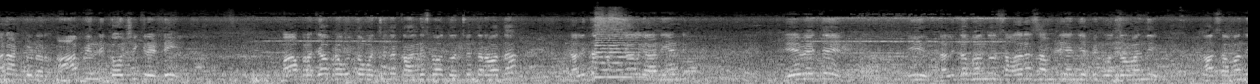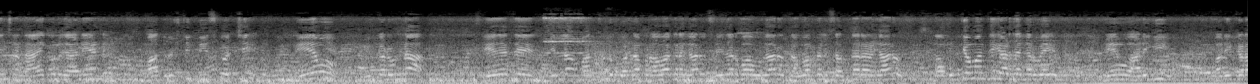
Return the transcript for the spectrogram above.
అని అంటున్నారు. ఆపింది కౌశిక్ రెడ్డి. మా ప్రజాప్రభుత్వం వచ్చిందో కాంగ్రెస్ ప్రభుత్వం వచ్చిన తర్వాత దళిత సంఘాలు కానివ్వండి ఏవైతే ఈ దళిత బంధు సాధన సమితి అని చెప్పి కొంతమంది ఆ సంబంధించిన నాయకులు కానివ్వండి మా దృష్టికి తీసుకొచ్చి మేము ఇక్కడున్న ఏదైతే జిల్లా మంత్రులు కొన్న ప్రభాకర్ గారు శ్రీధర్ బాబు గారు కవ్వంపల్లి సత్యనారాయణ గారు మా ముఖ్యమంత్రి గారి దగ్గర పోయి మేము అడిగి మరి ఇక్కడ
